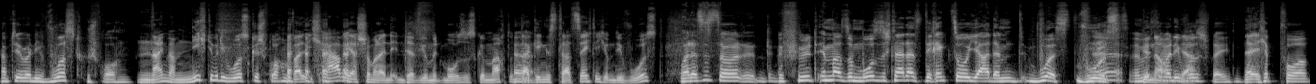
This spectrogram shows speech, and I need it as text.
habt ihr über die Wurst gesprochen? Nein, wir haben nicht über die Wurst gesprochen, weil ich habe ja schon mal ein Interview mit Moses gemacht und Ja. da ging es tatsächlich um die Wurst. Weil das ist so äh, gefühlt immer so, Moses Schneider ist direkt so, ja, dann Wurst. Wurst, Ne? Wir müssen genau, über die ja. Wurst sprechen. Na, ich habe vor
